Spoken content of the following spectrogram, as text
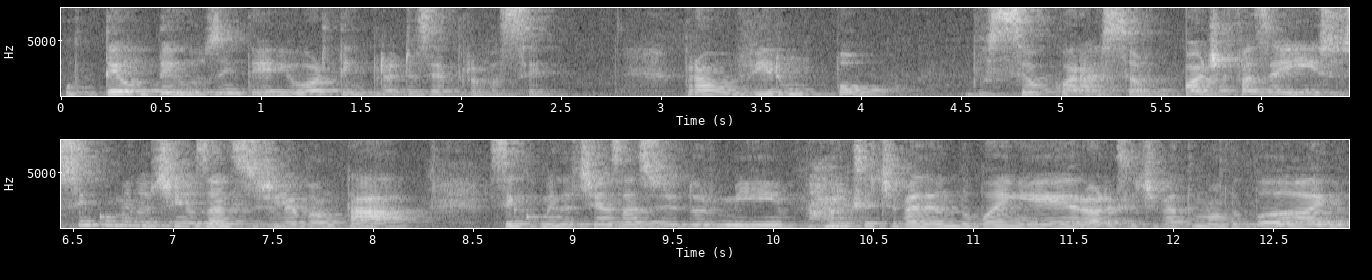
o teu Deus interior tem para dizer para você. Para ouvir um pouco do seu coração. Pode fazer isso cinco minutinhos antes de levantar, cinco minutinhos antes de dormir, na hora que você estiver dentro do banheiro, na hora que você estiver tomando banho.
